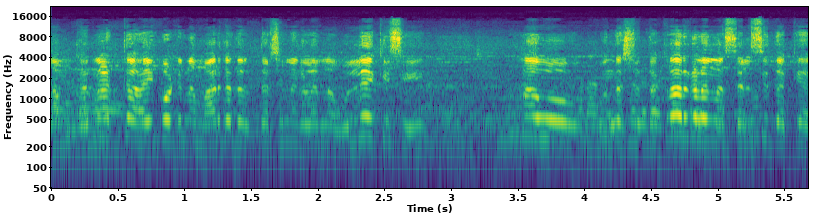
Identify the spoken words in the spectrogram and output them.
ನಮ್ಮ ಕರ್ನಾಟಕ ಹೈಕೋರ್ಟಿನ ಮಾರ್ಗದರ್ಶನಗಳನ್ನು ಉಲ್ಲೇಖಿಸಿ ನಾವು ಒಂದಷ್ಟು ತಕರಾರುಗಳನ್ನು ಸಲ್ಲಿಸಿದ್ದಕ್ಕೆ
